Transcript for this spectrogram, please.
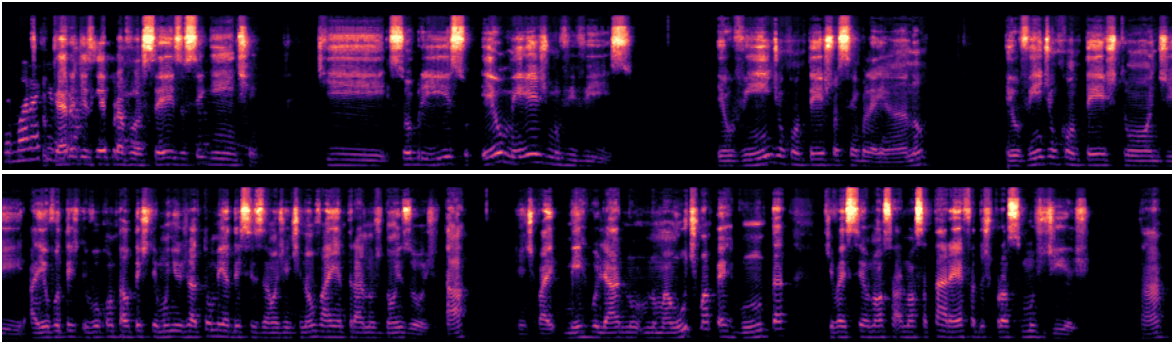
Semana que Eu quero vem. dizer para vocês o seguinte, que sobre isso eu mesmo vivi isso. Eu vim de um contexto assembleiano, eu vim de um contexto onde aí eu vou ter- eu vou contar o testemunho, eu já tomei a decisão, a gente não vai entrar nos dons hoje, tá? A gente vai mergulhar nu- numa última pergunta que vai ser a nossa, a nossa tarefa dos próximos dias, tá?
